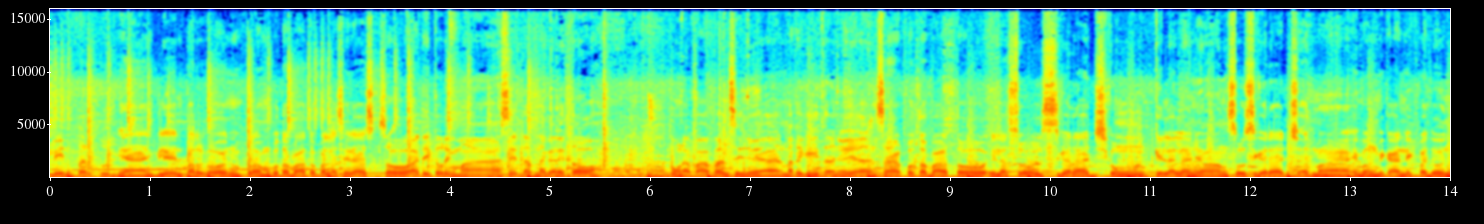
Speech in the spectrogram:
Glen Parton. Yan, Glenn Parcon from Cotabato pala sila. So, at ito ring mga setup na ganito. Kung napapansin nyo yan, makikita nyo yan sa Cotabato, Ila Souls Garage. Kung kilala nyo ang Souls Garage at mga ibang mechanic pa doon.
